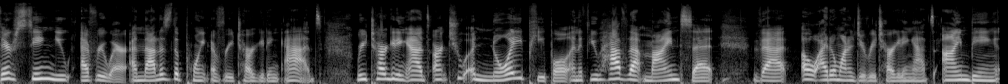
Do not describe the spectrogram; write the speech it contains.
they're seeing you everywhere. And that is the point of retargeting ads. Retargeting ads aren't to annoy people. And if you have that mindset that, oh, I don't want to do retargeting ads, I'm being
